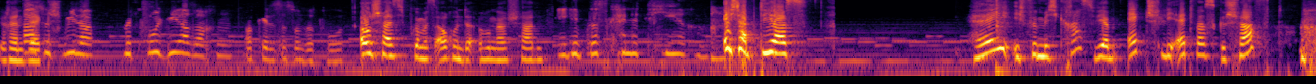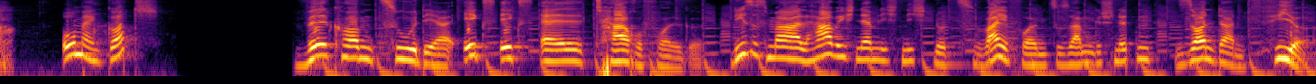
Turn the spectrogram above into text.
Renn Da ist weg. Spieler mit Full Dia-Sachen. Okay, das ist unser Tod. Oh scheiße, ich bekomme jetzt auch Hungerschaden. Hier gibt es keine Tiere. Ich hab Dias! Hey, ich fühle mich krass. Wir haben actually etwas geschafft. Oh mein Gott. Willkommen zu der XXL Taro-Folge. Dieses Mal habe ich nämlich nicht nur zwei Folgen zusammengeschnitten, sondern vier.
